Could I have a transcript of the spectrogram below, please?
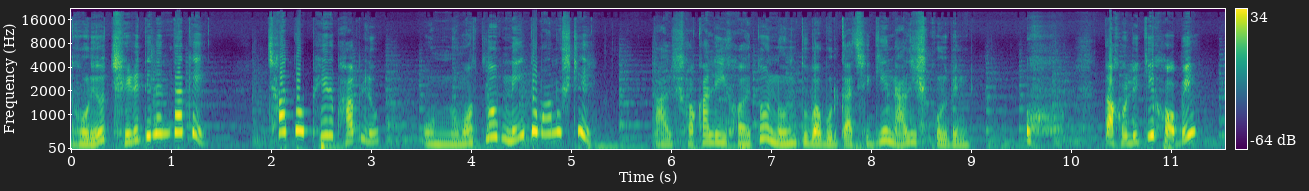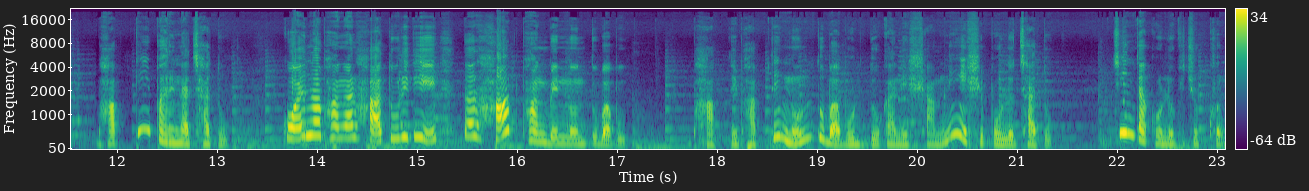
ধরেও ছেড়ে দিলেন তাকে? ছাতু ফের ভাবল, অন্য মতলব নেই তো মানুষটির। কাল সকালেই হয়তো নন্তুবাবুর কাছে গিয়ে নালিশ করবেন। ওহ, তাহলে কি হবে? ভাবতেই পারে না ছাতু। কয়লা ভাঙার হাতুড়ি দিয়ে তার হাত ভাঙবেন নন্তুবাবু। ভাবতে ভাবতে নন্তুবাবুর দোকানের সামনে এসে পড়ল ছাতু। চিন্তা করল কিছুক্ষণ।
